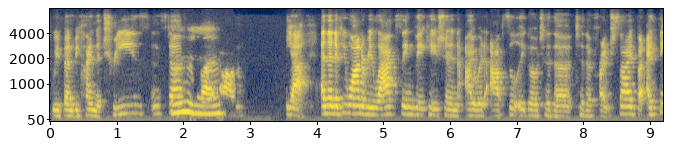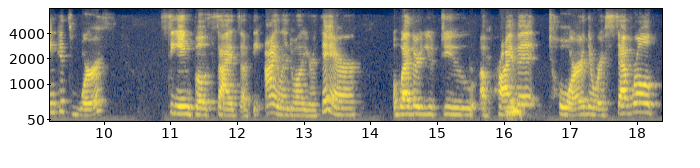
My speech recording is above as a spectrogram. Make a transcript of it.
We've been behind the trees and stuff. Mm-hmm. But, um, yeah, and then if you want a relaxing vacation, I would absolutely go to the to the French side. But I think it's worth seeing both sides of the island while you're there. Whether you do a private tour, there were several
